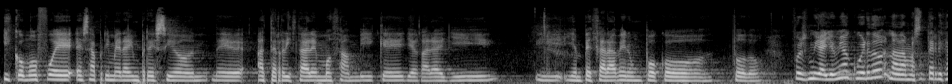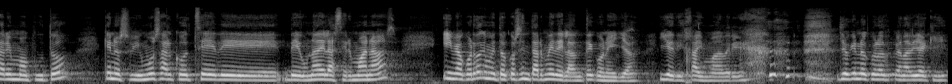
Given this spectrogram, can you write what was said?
¿Y cómo fue esa primera impresión de aterrizar en Mozambique, llegar allí? Y, empezar a ver un poco todo? Pues mira, yo me acuerdo, nada más aterrizar en Maputo, que nos subimos al coche de, de una de las hermanas y me acuerdo que me tocó sentarme delante con ella. Y yo dije, ay madre, yo que no conozco a nadie aquí.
